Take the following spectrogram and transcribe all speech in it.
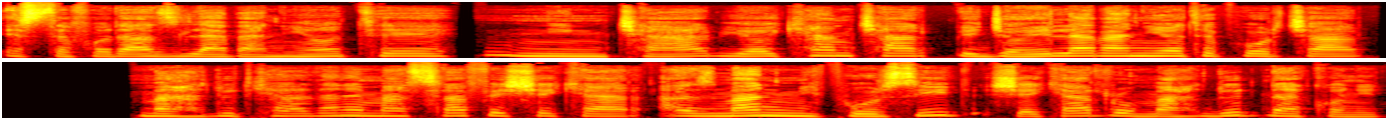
استفاده از لبنیات نیمچرب یا کم چرب به جای لبنیات پرچرب محدود کردن مصرف شکر. از من می‌پرسید شکر رو محدود نکنید.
